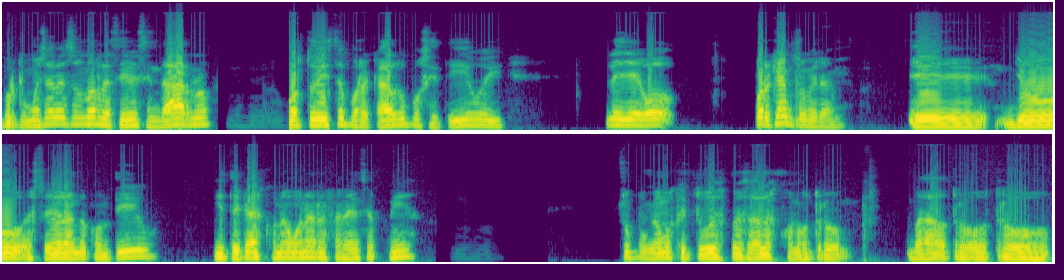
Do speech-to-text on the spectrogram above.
porque muchas veces uno recibe sin dar, ¿no? A lo mejor tú diste por acá algo positivo y le llegó, por ejemplo, mira, eh, yo estoy hablando contigo y te quedas con una buena referencia mía. Supongamos que tú después hablas con otro, va, otro, otro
